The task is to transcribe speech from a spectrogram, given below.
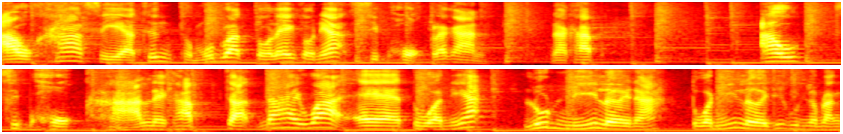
เอาค่าเสียซึ่งสมมุติว่าตัวเลขตัวเนี้ย16 แล้วกันนะครับเอา 16 หารเลยครับ จะได้ว่าแอร์ตัวเนี้ยรุ่นนี้เลยนะ ตัวนี้เลยที่คุณกำลัง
